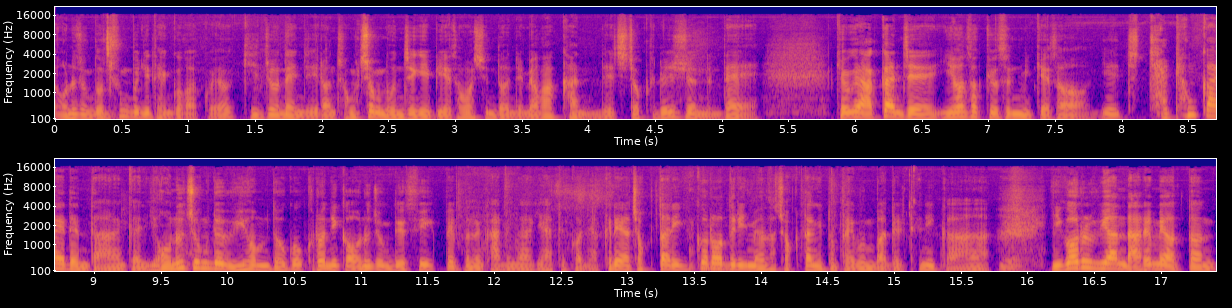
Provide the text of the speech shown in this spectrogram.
어느 정도 충분히 된 것 같고요. 기존의 이제 이런 정치적 논쟁에 비해서 훨씬 더 이제 명확한 이제 지적들을 해주셨는데 결국에 아까 이제 이현석 교수님께서 잘 평가해야 된다. 그러니까 어느 정도의 위험도고 그러니까 어느 정도의 수익 배분을 가능하게 하는 거냐. 그래야 적당히 끌어들이면서 적당히 또 배분 받을 테니까 예. 이거를 위한 나름의 어떤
